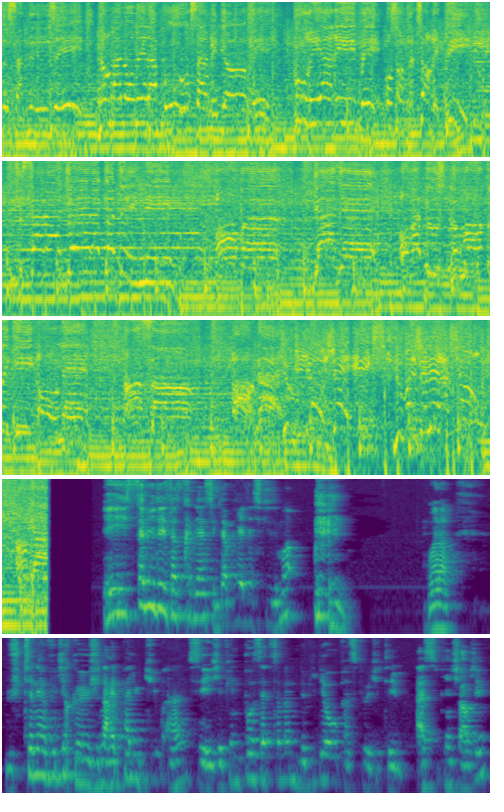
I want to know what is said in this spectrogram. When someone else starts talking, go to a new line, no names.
de s'amuser. Normal, on est là pour s'améliorer. Pour y arriver, on s'entraîne sans répit. C'est ça la Duel Académie. On veut gagner. On va tous nous montrer qui on est. Ensemble, on est
Yu-Gi-Oh! GX, nouvelle génération.
Et salut les Australiens, c'est Gabriel, excusez-moi. voilà. Je tenais à vous dire que je n'arrête pas YouTube. Hein. J'ai fait une pause cette semaine de vidéos parce que j'étais assez bien chargé.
